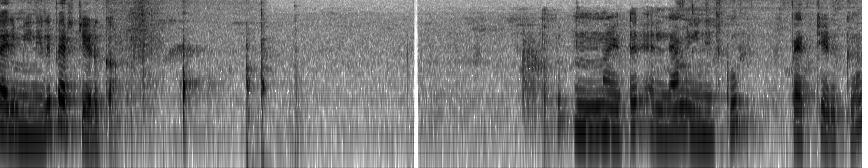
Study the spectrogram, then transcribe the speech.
കരിമീനിൽ പുരട്ടിയെടുക്കാം. നന്നായിട്ട് എല്ലാ മീനിൽക്കും പുരട്ടിയെടുക്കുക.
